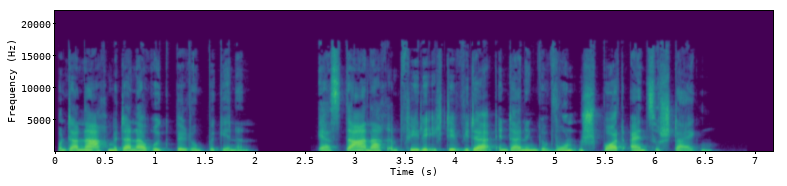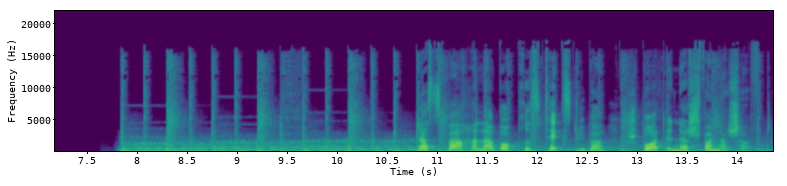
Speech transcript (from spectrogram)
und danach mit deiner Rückbildung beginnen. Erst danach empfehle ich dir wieder, in deinen gewohnten Sport einzusteigen. Das war Hannah Bobres Text über Sport in der Schwangerschaft.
